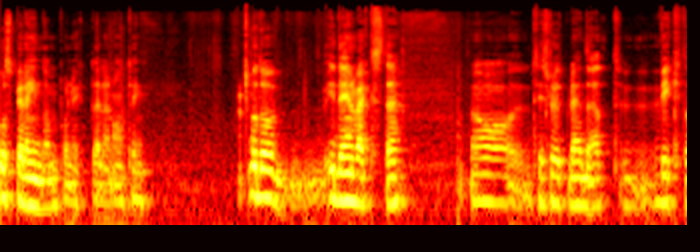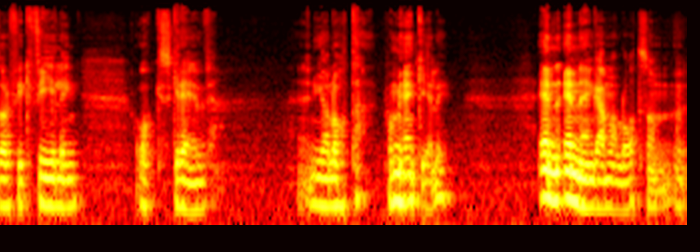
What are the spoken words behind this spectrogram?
Och spela in dem på nytt eller någonting. Och då, idén växte. Och till slut blev det att Viktor fick feeling och skrev nya låtar på meänkieli. En, en är en gammal låt som,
